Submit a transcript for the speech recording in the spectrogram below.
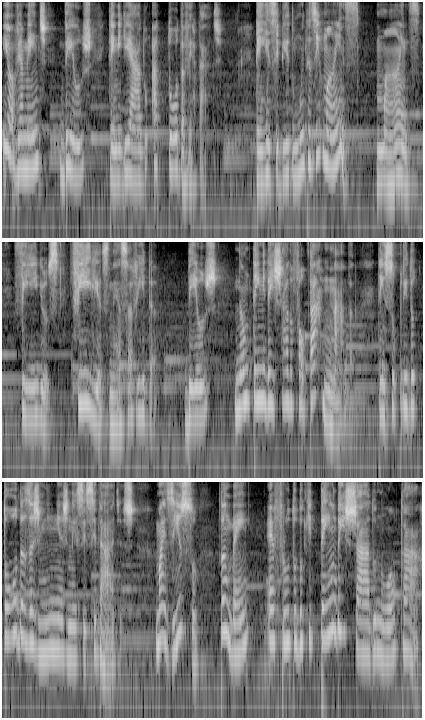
E, obviamente, Deus tem me guiado a toda a verdade. Tem recebido muitas irmãs, mães, filhos, filhas nessa vida. Deus não tem me deixado faltar nada, tem suprido todas as minhas necessidades. Mas isso também é fruto do que tenho deixado no altar.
